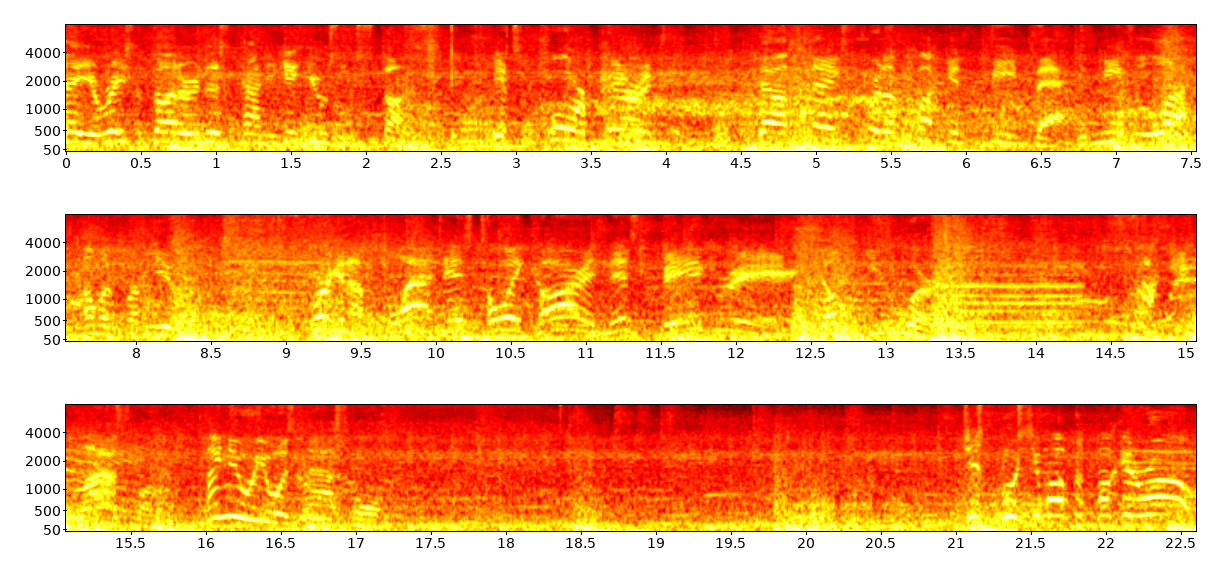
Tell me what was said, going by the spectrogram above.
Hey, you raise a daughter in this town, you get usual stunts. It's poor parenting. Now, thanks for the fucking feedback. It means a lot coming from you. We're gonna flatten his toy car in this big rig. Don't you worry. Fucking Lazlow. I knew he was an asshole. Just push him off the fucking road!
